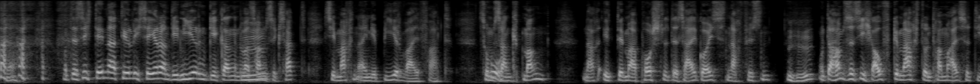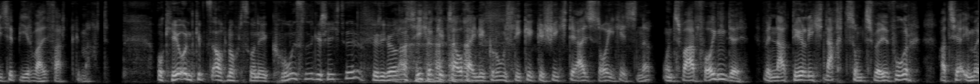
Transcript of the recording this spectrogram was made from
ja. Und das ist denen natürlich sehr an die Nieren gegangen. Was mhm. haben sie gesagt? Sie machen eine Bierwallfahrt zum oh. St. Mang, nach dem Apostel des Allgäus nach Füssen. Mhm. Und da haben sie sich aufgemacht und haben also diese Bierwallfahrt gemacht. Okay, und gibt's auch noch so eine Gruselgeschichte für die Hörer? Ja, sicher gibt's auch eine gruselige Geschichte als solches. Ne? Und zwar folgende wenn natürlich nachts um 12 Uhr hat's ja immer,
